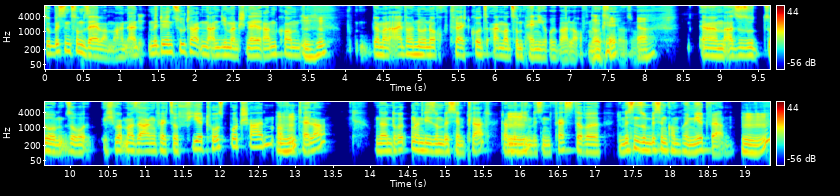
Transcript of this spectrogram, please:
so ein bisschen zum selber machen an, mit den Zutaten, an die man schnell rankommt, Mhm. wenn man einfach nur noch vielleicht kurz einmal zum Penny rüberlaufen muss Okay. oder so. Ja. Ähm, also so, so, so, ich würde mal sagen, vielleicht so vier Toastbrotscheiben auf Mhm. dem Teller. Und dann drückt man die so ein bisschen platt, damit Mhm. die ein bisschen festere, die müssen so ein bisschen komprimiert werden. Mhm.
